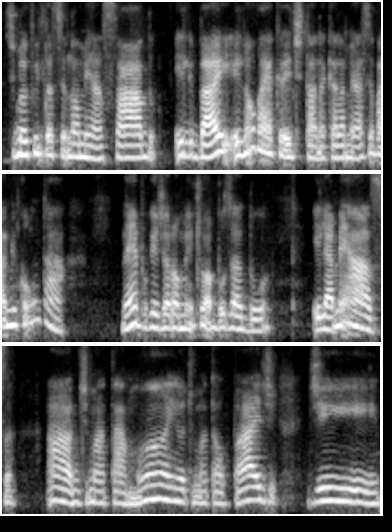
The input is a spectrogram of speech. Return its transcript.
se meu filho está sendo ameaçado, ele vai, ele não vai acreditar naquela ameaça e vai me contar, né? Porque geralmente o abusador, ele ameaça ah, de matar a mãe ou de matar o pai, de, de,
